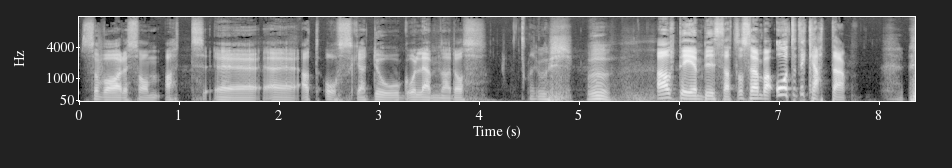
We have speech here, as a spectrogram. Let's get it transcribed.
så var det som att, eh, eh, att Oskar dog och lämnade oss. Usch. Uh. Allt det är en bisats och sen bara åter till katten!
